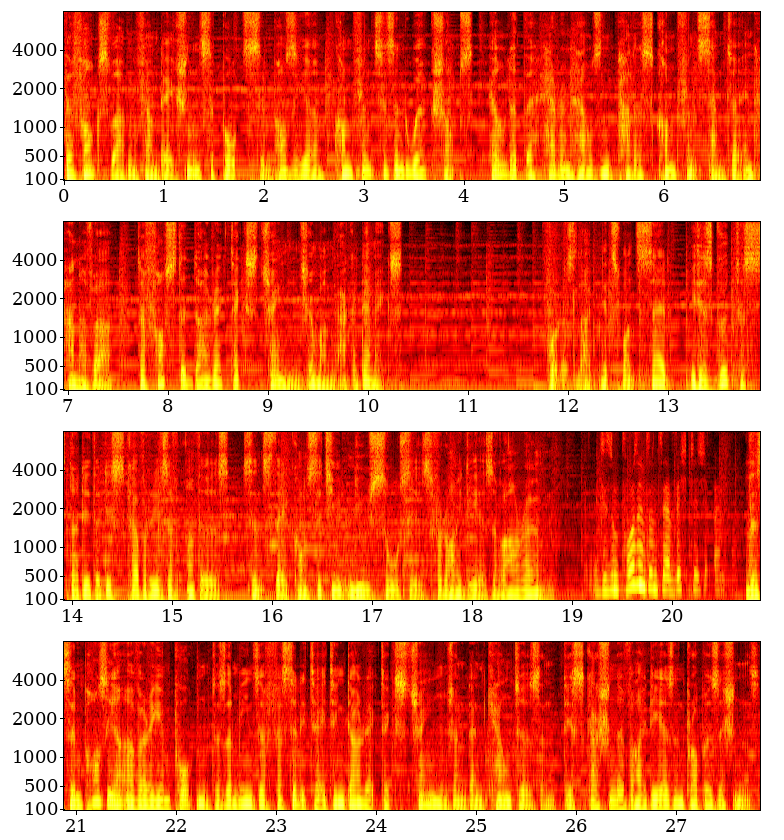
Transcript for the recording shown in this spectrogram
The Volkswagen Foundation supports symposia, conferences and workshops held at the Herrenhausen Palace Conference Center in Hanover to foster direct exchange among academics. For as Leibniz once said, it is good to study the discoveries of others, since they constitute new sources for ideas of our own. Die Symposien sind sehr wichtig. The symposia are very important as a means of facilitating direct exchange and encounters and discussion of ideas and propositions.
